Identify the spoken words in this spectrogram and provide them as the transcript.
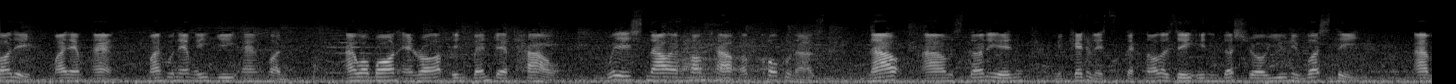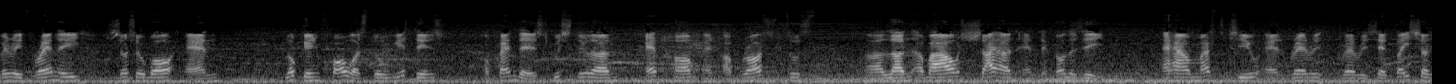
everybody. My name is Ang. My full name is Yi Ang Huân. I was born and grew up in Ben Tre Town, which is now a hometown of coconuts. Now I'm studying mechatronics technology in Industrial University. I'm very friendly, sociable, and looking forward to getting acquainted with students at home and abroad to uh, learn about science and technology. I have much skill and re- representation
